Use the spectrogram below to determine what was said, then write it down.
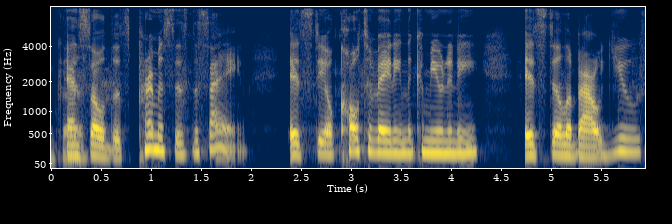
Okay. And so the premise is the same. It's still cultivating the community. It's still about youth.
